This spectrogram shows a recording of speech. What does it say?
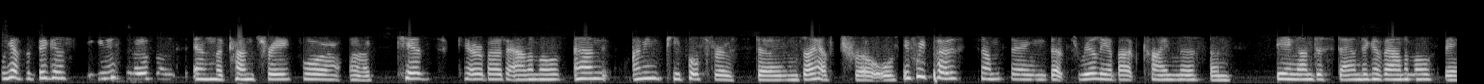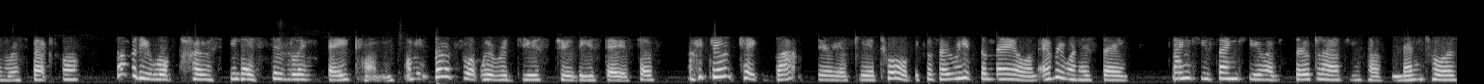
We have the biggest youth movement in the country for uh, kids care about animals. And I mean, people throw stones. I have trolls. If we post something that's really about kindness and being understanding of animals, being respectful, somebody will post, you know, sizzling bacon. I mean, that's what we're reduced to these days. So I don't take that seriously at all because I read the mail and everyone is saying, thank you, thank you. I'm so glad you have mentors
